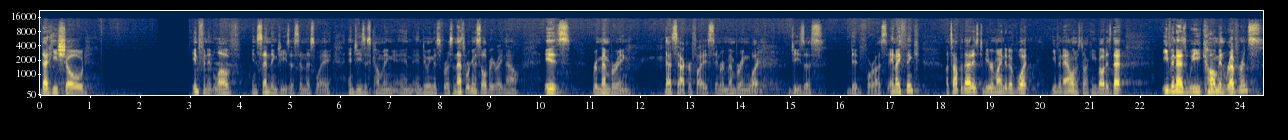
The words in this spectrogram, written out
that he showed infinite love in sending Jesus in this way and Jesus coming and, and doing this for us. And that's what we're going to celebrate right now is remembering that sacrifice and remembering what Jesus did for us. And I think on top of that is to be reminded of what even Alan was talking about is that even as we come in reverence,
